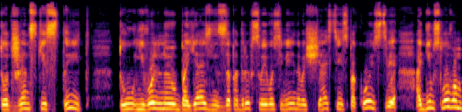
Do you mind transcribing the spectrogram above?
тот женский стыд, ту невольную боязнь за подрыв своего семейного счастья и спокойствия, одним словом,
